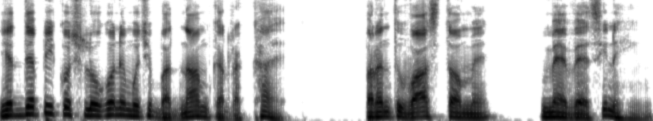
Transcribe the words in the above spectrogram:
यद्यपि कुछ लोगों ने मुझे बदनाम कर रखा है, परंतु वास्तव में मैं वैसी नहीं हूँ।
